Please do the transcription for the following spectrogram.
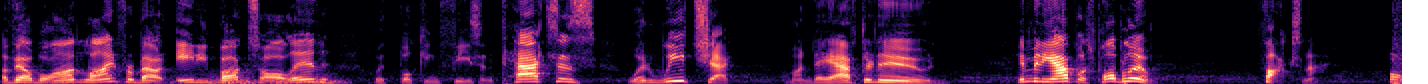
available online for about 80 bucks all in with booking fees and taxes when we check Monday afternoon. In Minneapolis, Paul Blume, Fox 9.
